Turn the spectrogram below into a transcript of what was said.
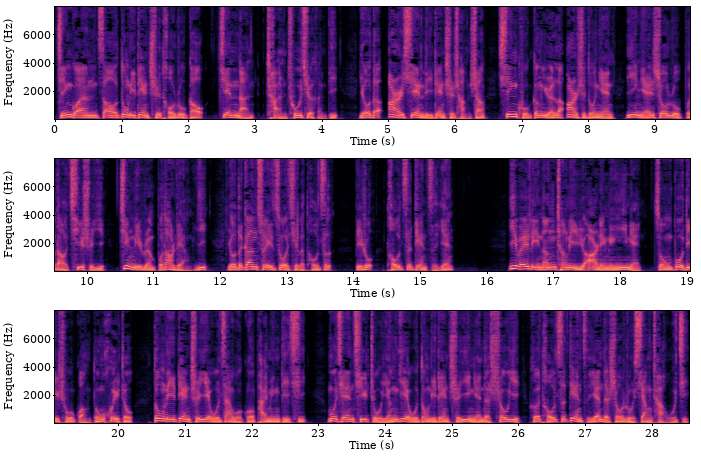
尽管造动力电池投入高、艰难，产出却很低。有的二线锂电池厂商辛苦耕耘了二十多年，一年收入不到七十亿，净利润不到两亿；有的干脆做起了投资，比如投资电子烟。亿维锂能成立于二零零一年，总部地处广东惠州，动力电池业务在我国排名第七。目前其主营业务动力电池一年的收益和投资电子烟的收入相差无几。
